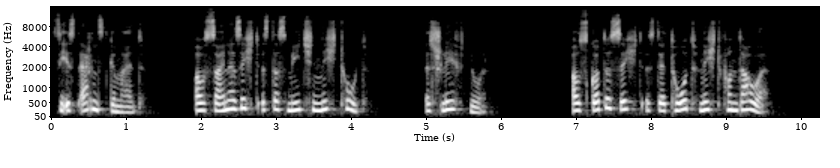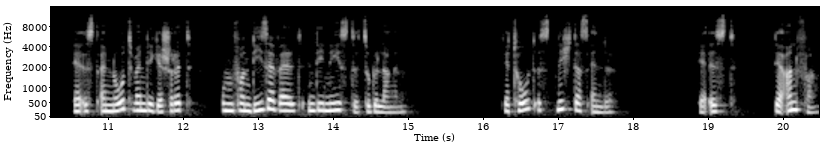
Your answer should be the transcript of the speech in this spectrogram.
Sie ist ernst gemeint. Aus seiner Sicht ist das Mädchen nicht tot. Es schläft nur. Aus Gottes Sicht ist der Tod nicht von Dauer. Er ist ein notwendiger Schritt, um von dieser Welt in die nächste zu gelangen. Der Tod ist nicht das Ende. Er ist der Anfang.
